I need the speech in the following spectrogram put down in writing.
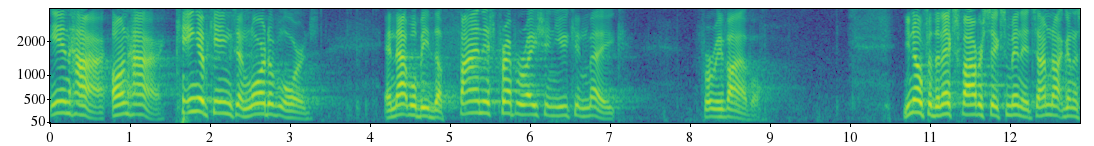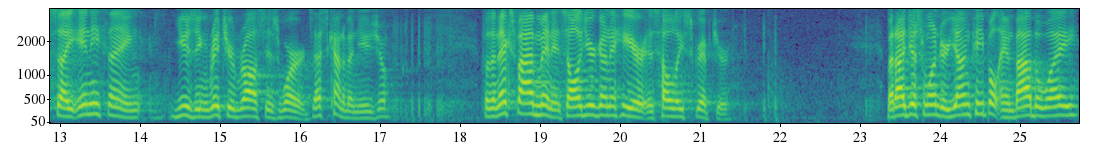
in high, on high, King of kings and Lord of lords. And that will be the finest preparation you can make for revival. You know, for the next five or six minutes, I'm not going to say anything using Richard Ross's words. That's kind of unusual. For the next five minutes, all you're going to hear is Holy Scripture. But I just wonder, young people, and by the way,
